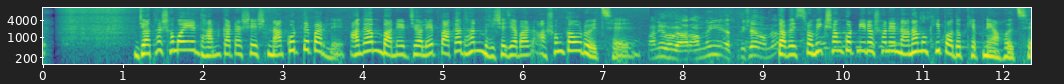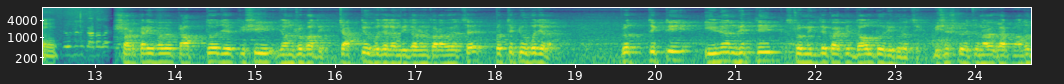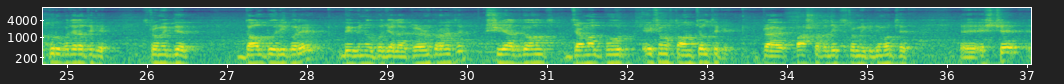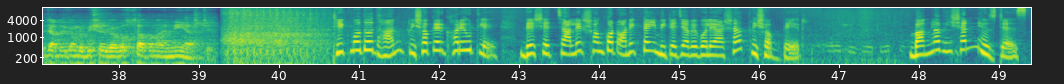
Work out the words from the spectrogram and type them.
যথাসময়ে ধান কাটা শেষ না করতে পারলে আগাম বানের জলে পাকা ধান ভেসে যাবার আশঙ্কাও রয়েছে। স্থানীয়ভাবে আর আমি এসপি সাহেব আমরা তবে শ্রমিক সংকট নিরসনে নানামুখী পদক্ষেপ নেওয়া হয়েছে। সরকারিভাবে প্রাপ্ত যে কৃষি যন্ত্রপাতি, চারটি উপজেলা বিতরণ করা হয়েছে, প্রত্যেকটি উপজেলা। প্রত্যেকটি ইউনিয়ন ভিত্তিক শ্রমিকদের কয়েকটি দল তৈরি করেছে। বিশেষ করে চুনারঘাট, মাধবপুর উপজেলা থেকে শ্রমিকদের দল তৈরি করে বিভিন্ন উপজেলায় প্রেরণ করা হয়েছে। সিরাজগঞ্জ, জামালপুর, এই সমস্ত অঞ্চল থেকে প্রায় পাঁচ শতাধিক শ্রমিক ইতিমধ্যে এসছে, যাদেরকে আমরা বিশেষ ব্যবস্থাপনায় নিয়ে আসছি। ঠিকমতো ধান কৃষকের ঘরে উঠলে দেশের চালের সংকট অনেকটাই মিটে যাবে বলে আশা কৃষকদের। Bangla vision news desk.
